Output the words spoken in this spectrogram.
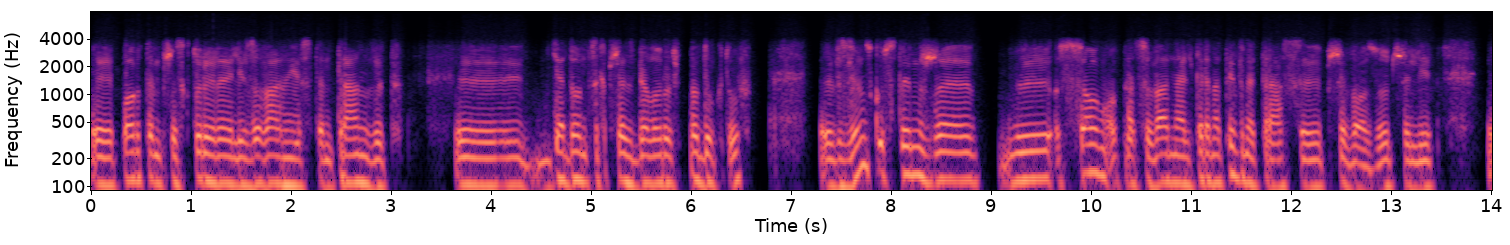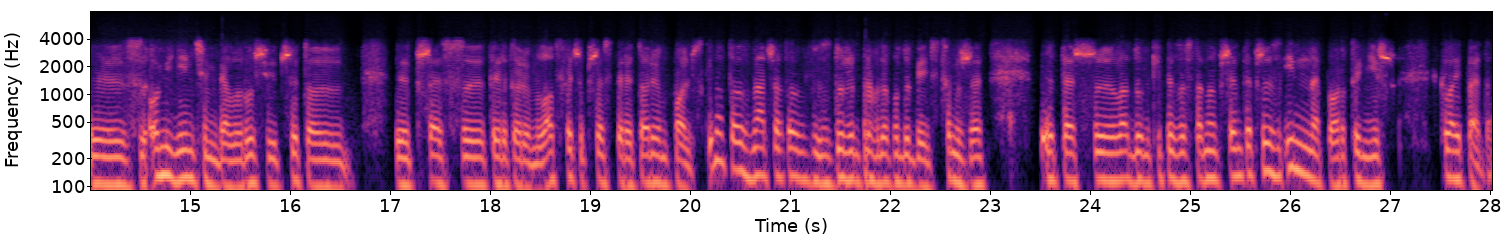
y, portem, przez który realizowany jest ten tranzyt jadących przez Białoruś produktów. W związku z tym, że są opracowane alternatywne trasy przewozu, czyli y, z ominięciem Białorusi, czy to y, przez terytorium Lotwy, czy przez terytorium Polski, no to oznacza to z dużym prawdopodobieństwem, że też ładunki te zostaną przyjęte przez inne porty niż Klajpeda.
